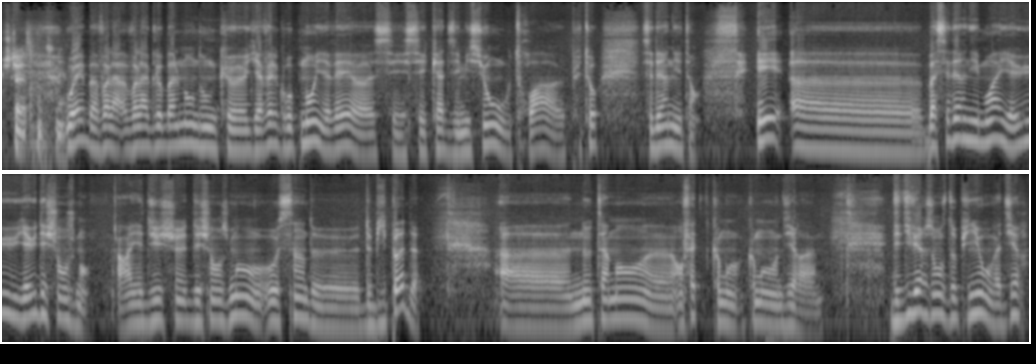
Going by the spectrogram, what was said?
je te laisse continuer. Ouais, bah voilà, voilà globalement, donc euh, il y avait le groupement, il y avait euh, ces, ces, quatre émissions, ou trois plutôt, ces derniers temps. Et bah, ces derniers mois, il y, a eu, y a eu des changements. Alors, il y a eu des changements au sein de, de Bipod, notamment, en fait, comment, comment dire des divergences d'opinion, on va dire,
